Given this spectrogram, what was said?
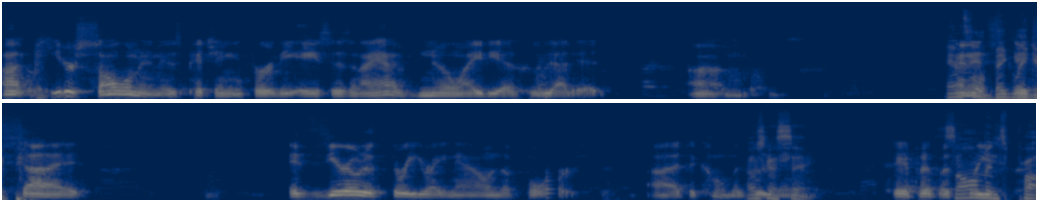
Uh, Peter Solomon is pitching for the Aces, and I have no idea who that is. Um, and it's, big league. it's, uh, it's zero to three right now in the fourth. Uh, Tacoma's I was gonna say they put up a Solomon's three.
